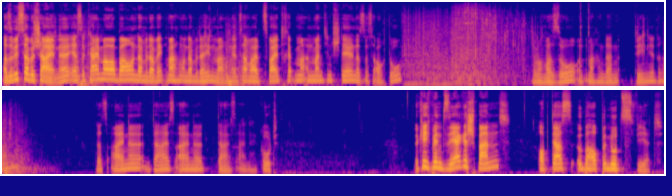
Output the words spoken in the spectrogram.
Also wisst ihr Bescheid, ne? Erste Keimauer bauen, dann wieder wegmachen und dann wieder hinmachen. Jetzt haben wir halt zwei Treppen an manchen Stellen. Das ist auch doof. Dann machen wir so und machen dann den hier dran. Das eine, da ist eine, da ist eine. Gut. Okay, ich bin sehr gespannt, ob das überhaupt benutzt wird.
